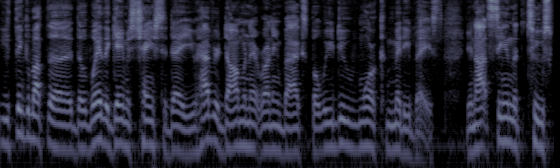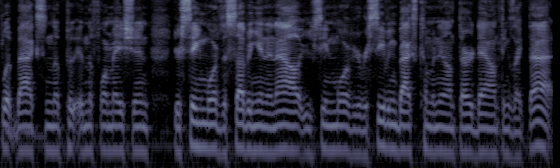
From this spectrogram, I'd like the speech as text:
you think about the the way the game has changed today. You have your dominant running backs, but we do more committee based. You're not seeing the two split backs in the in the formation. You're seeing more of the subbing in and out. You're seeing more of your receiving backs coming in on third down, things like that.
